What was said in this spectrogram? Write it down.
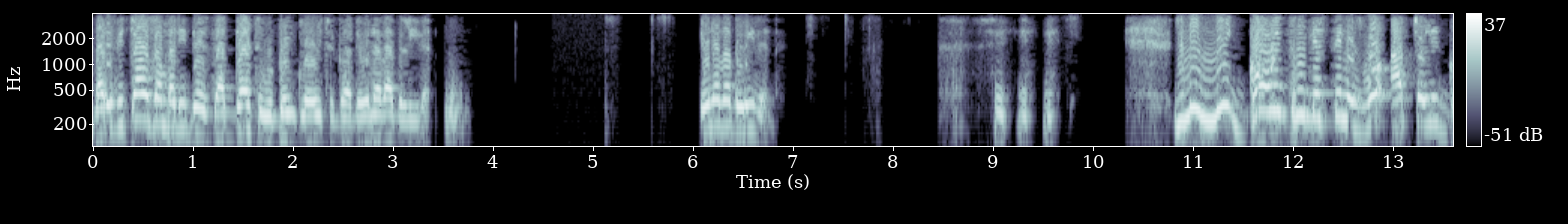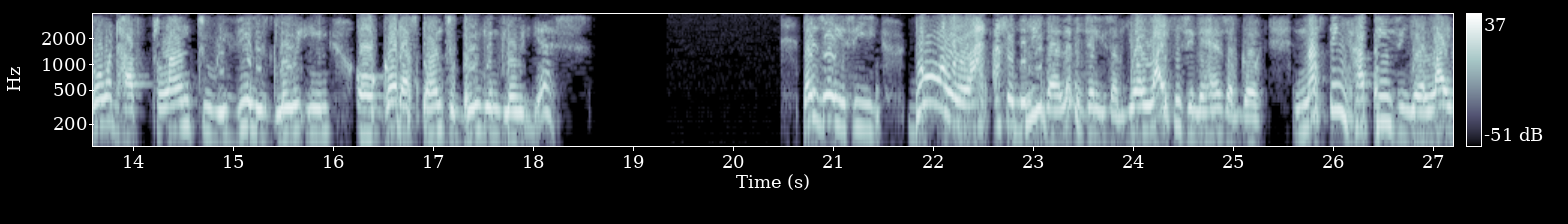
But if you tell somebody this, that death will bring glory to God, they will never believe it. You'll never believe it. you mean me going through this thing is what actually God has planned to reveal his glory in, or God has planned to bring in glory? Yes. That is why you see, though as a believer, let me tell you something, your life is in the hands of God. Nothing happens in your life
